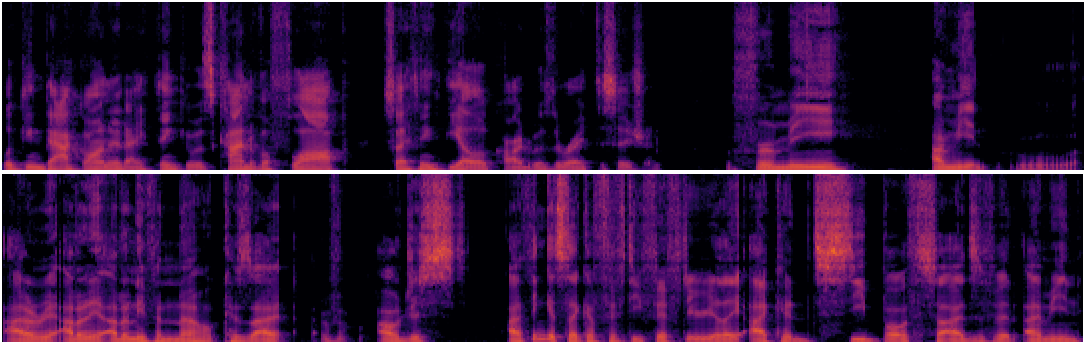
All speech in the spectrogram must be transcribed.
looking back on it, I think it was kind of a flop. So I think the yellow card was the right decision. For me, I mean, I don't, I don't, I don't even know because I, I'll just I think it's like a 50-50 really. I could see both sides of it. I mean,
